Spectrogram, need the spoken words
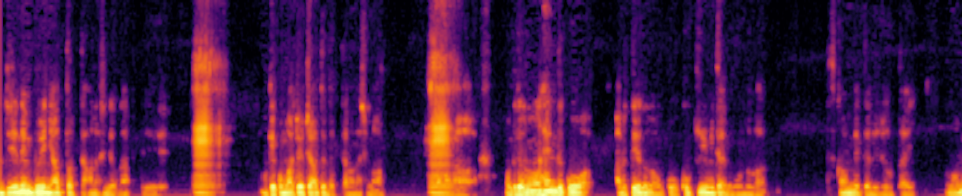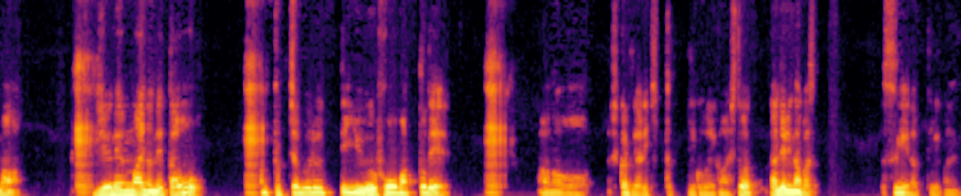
10年ぶりに会ったって話ではなくて、うん。結構まあちょいちょい会ってたって話もあっうん。たから、まあ別にその辺でこう、ある程度のこう呼吸みたいなものが掴めてる状態のまま、うん。10年前のネタをうん。アンタッチャブルっていうフォーマットで、うん。あの、しっかりとやりきったっていうことに関しては、単純になんかすげえなっていう感じ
